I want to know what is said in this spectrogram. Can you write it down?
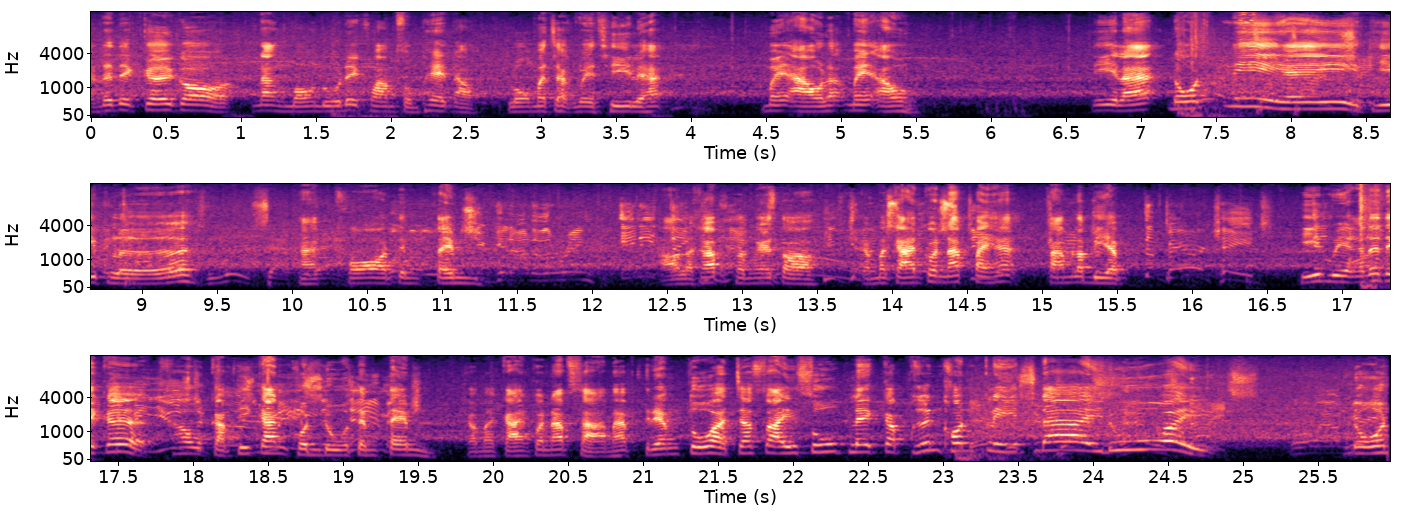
อันเดอร์เทเกอร์ก็นั่งมองดูด้วยความสมเพชเอาลงมาจากเวทีเลยฮะ ไม่เอาละไม่เอา นี่แหละโดนนี่ไงทีเผลอหักคอเต็มๆเอาละครับทำไงต่อกรรมการก็นับไปฮะ ตามระเบียบฮีทเวียงอันเดอร์เทเกอร์เข้ากับที่กั้นคนดูเต็มๆ กรรมการก็นับ3ครับ เตรียมตัวจะใส่ซูเพล็กกับพื้นคอนกรีตได้ด้วย โดน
